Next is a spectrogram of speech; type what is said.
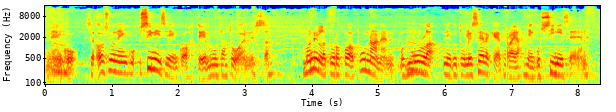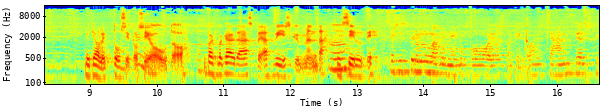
Niin kuin, se osui niin kuin sinisiin kohtiin mun tatuoinnissa. Monilla turpoaa punainen, mutta mm. mulla niin kuin, tuli selkeät rajat niin kuin siniseen, mikä oli tosi tosi outoa. Vaikka mä käytän SPF 50, mm. niin silti. Ja siis kyllä mullakin niinku kohoo jostakin kohdasta. Sehän nyt tietysti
